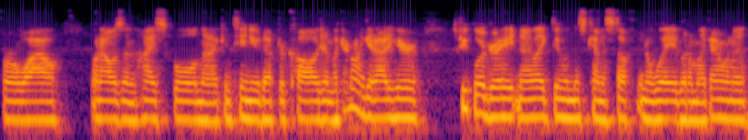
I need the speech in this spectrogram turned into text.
for a while when I was in high school, and then I continued after college. I'm like, I want to get out of here. These people are great, and I like doing this kind of stuff in a way, but I'm like, I want to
